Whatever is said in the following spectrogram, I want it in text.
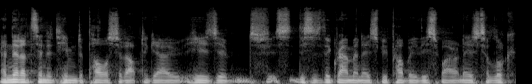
And then I'd send it to him to polish it up to go, here's your, this is the grammar needs to be probably this way, or it needs to look,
